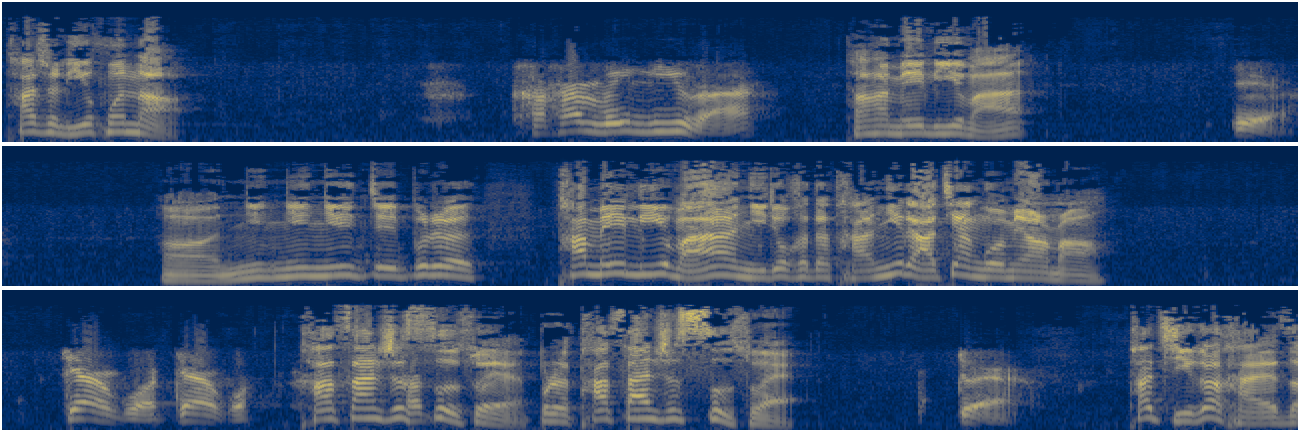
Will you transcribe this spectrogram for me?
他是离婚的，他还没离完。他还没离完对，啊。你你你这不是他没离完，你就和他谈，你俩见过面吗？见过见过。他三十四岁，不是他三十四岁，对，他几个孩子？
